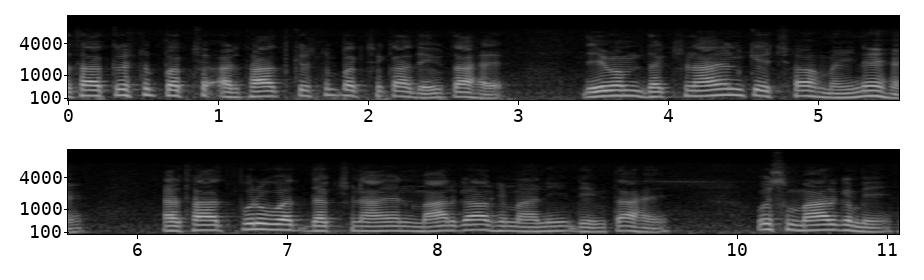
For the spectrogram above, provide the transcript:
तथा कृष्ण पक्ष अर्थात कृष्ण पक्ष का देवता है, एवं दक्षिणायन के छह महीने हैं अर्थात पूर्ववत दक्षिणायन मार्गाभिमानी देवता है। उस मार्ग में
